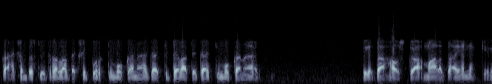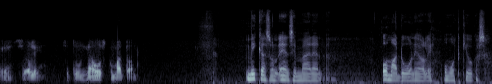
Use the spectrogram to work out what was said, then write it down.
18 litran lateksipurkki mukana ja kaikki telat ja kaikki mukana ja pidetään hauskaa, maalataan jonnekin, niin se oli se tunne uskomaton. Mikä sun ensimmäinen oma duuni oli, Umut Kiukas?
